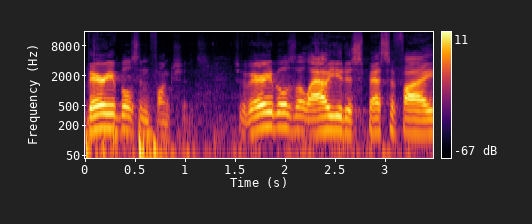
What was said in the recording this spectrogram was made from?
variables and functions. So variables allow you to specify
